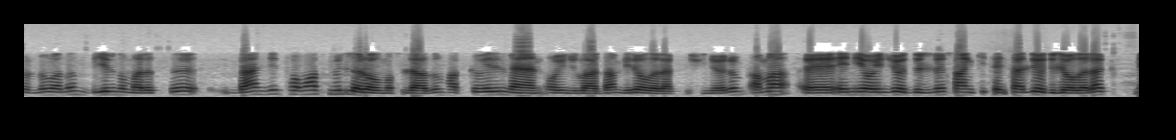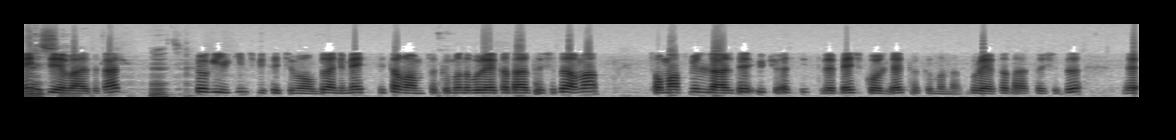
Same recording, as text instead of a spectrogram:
Turnuvanın bir numarası bence Thomas Müller olması lazım. Hakkı verilmeyen oyunculardan biri olarak düşünüyorum. Ama e, en iyi oyuncu ödülünü sanki teselli ödülü olarak Messi'ye Messi. verdiler. Evet. Çok ilginç bir seçim oldu. Hani Messi tamam takımını buraya kadar taşıdı ama Thomas Müller de 3 asist ve 5 golle takımını buraya kadar taşıdı. Ve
